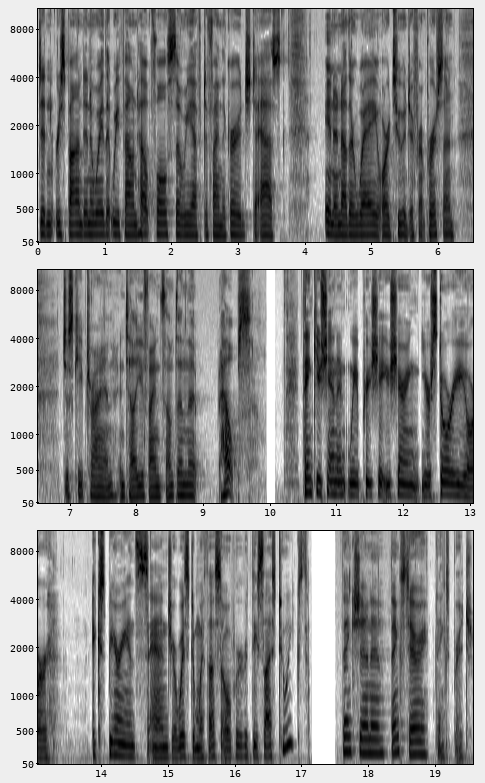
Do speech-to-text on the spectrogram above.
didn't respond in a way that we found helpful. So we have to find the courage to ask in another way or to a different person. Just keep trying until you find something that helps. Thank you, Shannon. We appreciate you sharing your story, your experience, and your wisdom with us over these last two weeks. Thanks, Shannon. Thanks, Terry. Thanks, Bridge.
